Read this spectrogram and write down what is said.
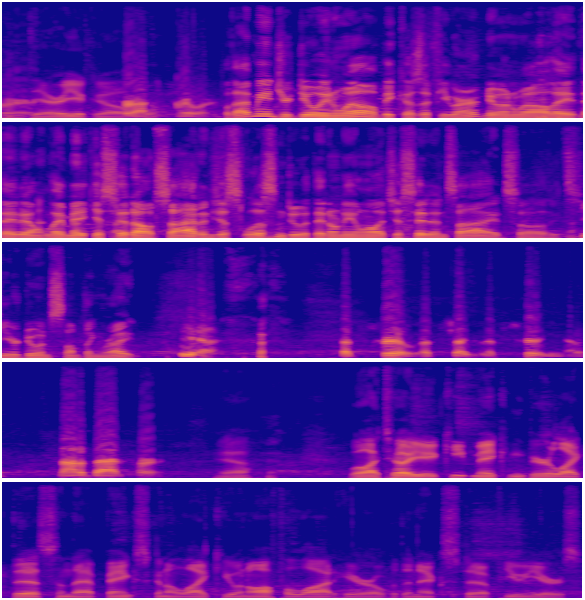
for There you for go. us brewers. Well, that means you're doing well because if you aren't doing well, they, they don't they make you sit outside and just listen to it. They don't even let you sit inside. So it's, you're doing something right. Yeah, that's true. That's that's true. You know, it's not a bad perk. Yeah. Well, I tell you, you keep making beer like this, and that bank's going to like you an awful lot here over the next uh, few years.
